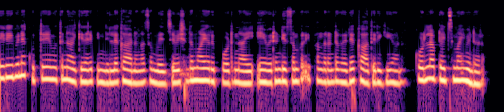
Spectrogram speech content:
ദിലീപിനെ കുറ്റവിമുക്തനാക്കിയതിന് പിന്നിലെ കാരണങ്ങൾ സംബന്ധിച്ച് വിശദമായ റിപ്പോർട്ടിനായി ഏവരും ഡിസംബർ പന്ത്രണ്ട് വരെ കാത്തിരിക്കുകയാണ്. കൂടുതൽ അപ്ഡേറ്റ്സുമായി വീണ്ടും.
